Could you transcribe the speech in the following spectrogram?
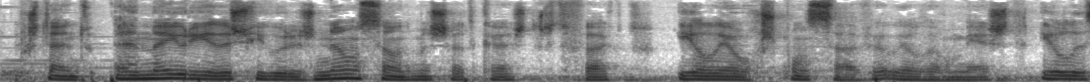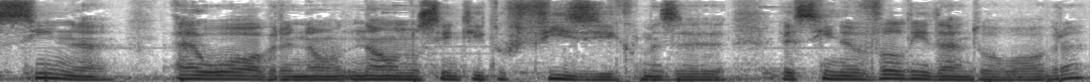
portanto, a maioria das figuras não são de Machado Castro, de facto. Ele é o responsável, ele é o mestre. Ele assina a obra, não, não no sentido físico, mas a, assina validando a obra,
